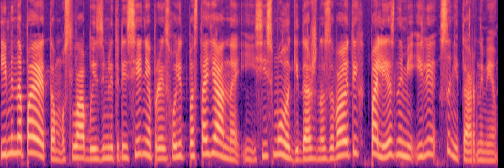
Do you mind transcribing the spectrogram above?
Именно поэтому слабые землетрясения происходят постоянно, и сейсмологи даже называют их полезными или санитарными.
